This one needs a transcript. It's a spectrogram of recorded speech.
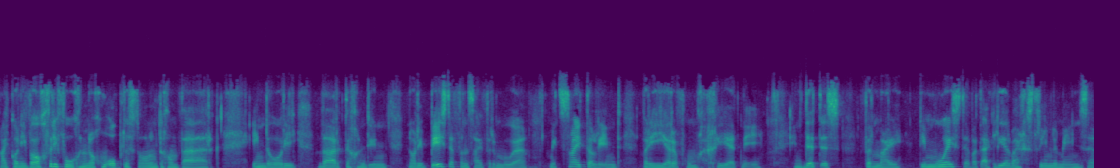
Hy kan nie wag vir die volgende dag om op te staan om te gaan werk en daardie werk te gaan doen na die beste van sy vermoë met sy talent wat die Here vir hom gegee het nie. En dit is vir my die mooiste wat ek leer by gestremde mense.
